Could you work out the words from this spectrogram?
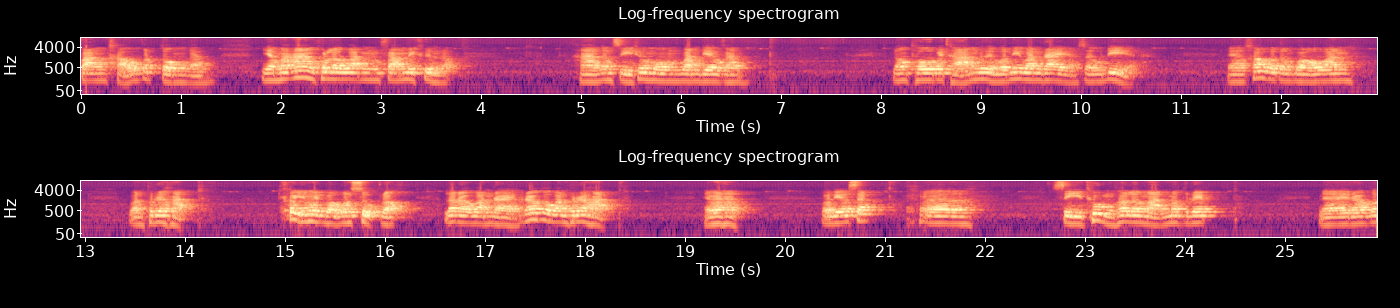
ฟังเขาก็ตรงกัน อย่ามาอ้างคนละวันฟังไม่ขึ้นหรอกห่างกันสี่ชั่วโมงวันเดียวกัน ลองโทรไปถามเลยวันนี้วันไรอะซาอุดีอะเขาก็ต้องบอกวันวันพฤหัสเขายังไม่บอกวันศุกร์หรอก แล้วเราวันไรเราก็วันพฤหัสเห็นไหมฮะพอเดี๋ยวสักสี่ทุ่มเขาละหมาดมักเร็บนะเราก็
